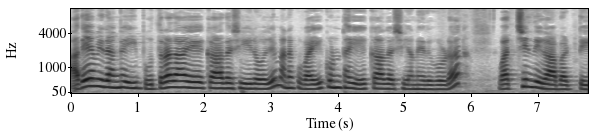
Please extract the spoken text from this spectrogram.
అదేవిధంగా ఈ పుత్రదా ఏకాదశి రోజే మనకు వైకుంఠ ఏకాదశి అనేది కూడా వచ్చింది కాబట్టి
